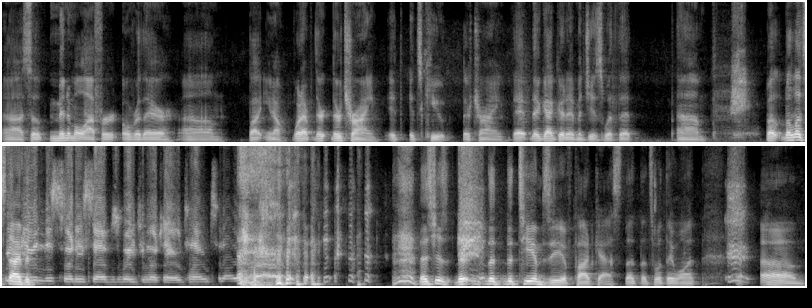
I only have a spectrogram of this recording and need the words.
Uh, so minimal effort over there. Um, but you know, whatever. They're they're trying. It, it's cute. They're trying. They they've got good images with it. Um, but but let's dive in. The sweaty subs way too much airtime tonight. that's just the, the the TMZ of podcasts. That that's what they want. Um,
